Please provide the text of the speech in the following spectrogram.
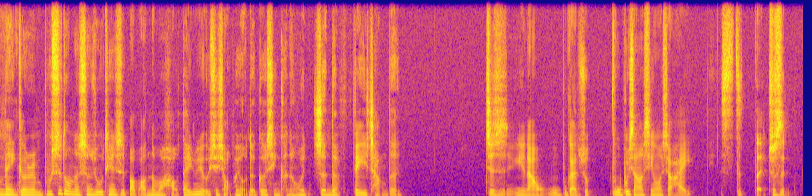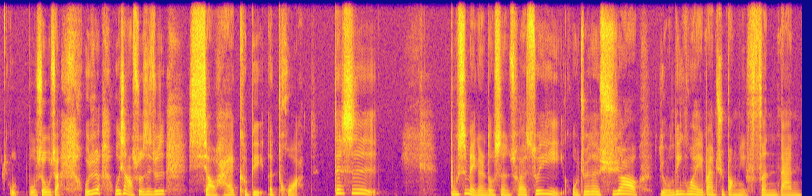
每个人不是都能生出天使宝宝那么好带，因为有一些小朋友的个性可能会真的非常的，就是你知道，我不敢说，我不想要形容小孩，就是我我说不出来，我就我想说的是，就是小孩 could be a twat，但是不是每个人都生出来，所以我觉得需要有另外一半去帮你分担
